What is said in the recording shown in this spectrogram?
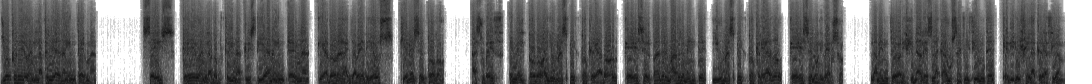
yo creo en la tríada interna. 6. Creo en la doctrina cristiana interna, que adora a Yahvé Dios, quien es el todo. A su vez, en el todo hay un aspecto creador, que es el Padre Madre Mente, y un aspecto creado, que es el universo. La mente original es la causa eficiente, que dirige la creación.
